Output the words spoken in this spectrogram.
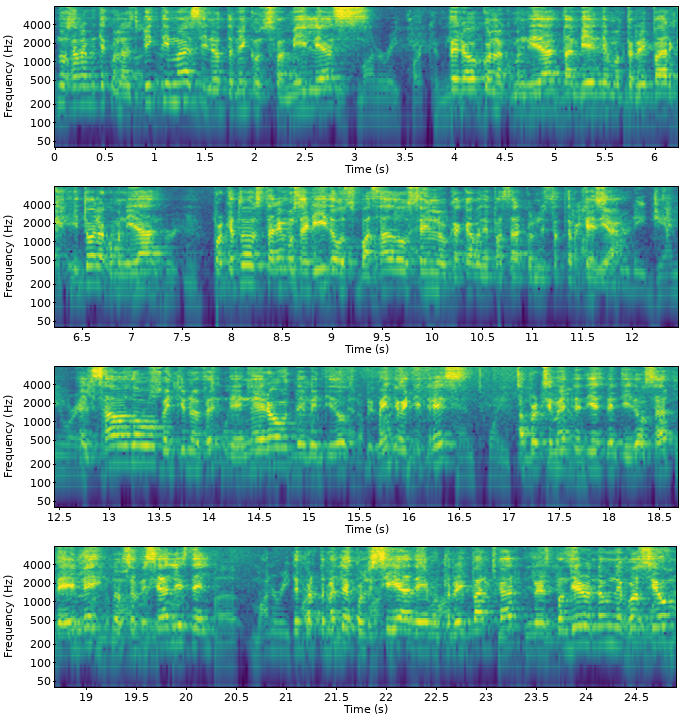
no solamente con las víctimas, sino también con sus familias, pero con la comunidad también de Monterrey Park y toda la comunidad, porque todos estaremos heridos basados en lo que acaba de pasar con esta tragedia. El sábado 21 de enero de 22, 2023, aproximadamente 10:22 pm, los oficiales del Departamento de Policía de Monterrey Park respondieron a un negocio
